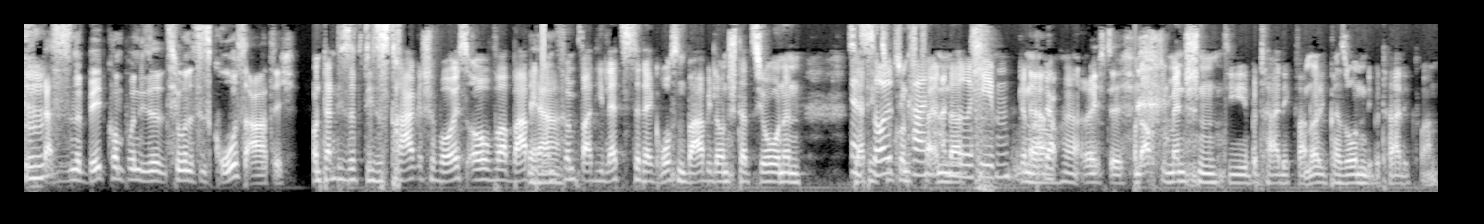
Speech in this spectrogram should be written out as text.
Mhm. Das ist eine Bildkomposition, das ist großartig. Und dann diese, dieses tragische Voice-Over, Babylon Ja. 5 war die letzte der großen Babylon-Stationen. Sie es sollte Zukunft keine verändert. andere geben. Genau, Ja. ja. Richtig. Und auch die Menschen, die beteiligt waren, oder die Personen, die beteiligt waren.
